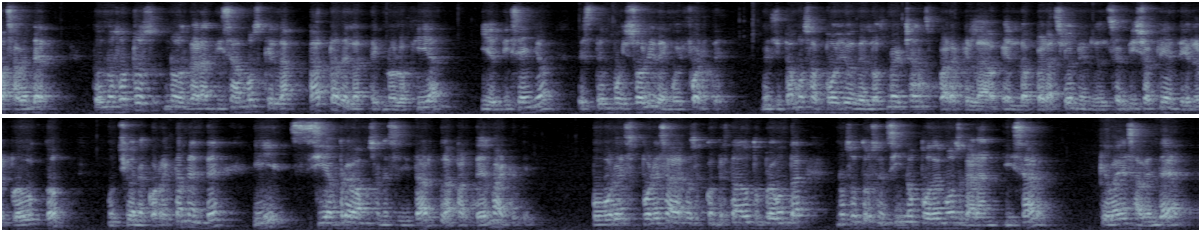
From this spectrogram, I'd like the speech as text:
vas a vender. Entonces nosotros nos garantizamos que la pata de la tecnología y el diseño esté muy sólida y muy fuerte. Necesitamos apoyo de los merchants para que la, en la operación, en el servicio al cliente y en el producto funcione correctamente y siempre vamos a necesitar la parte de marketing. Por, es, por esa, o sea, contestando tu pregunta, nosotros en sí no podemos garantizar que vayas a vender,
